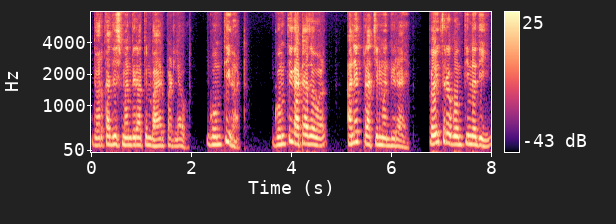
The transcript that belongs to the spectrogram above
द्वारकाधीश मंदिरातून बाहेर पडल्यावर गोमती घाट गोमती घाटाजवळ अनेक प्राचीन मंदिरे आहेत. पवित्र गोमती नदी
